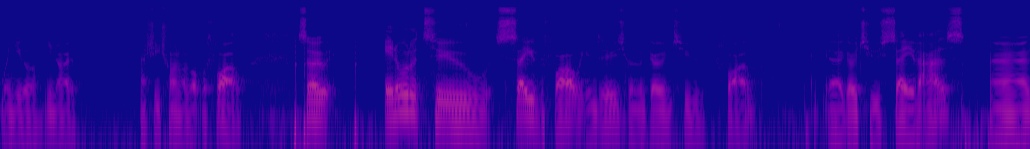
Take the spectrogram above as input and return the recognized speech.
when you're, you know, actually trying to lock the file. So, in order to save the file, what you can do is you're going to go into File, uh, go to Save As, uh,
